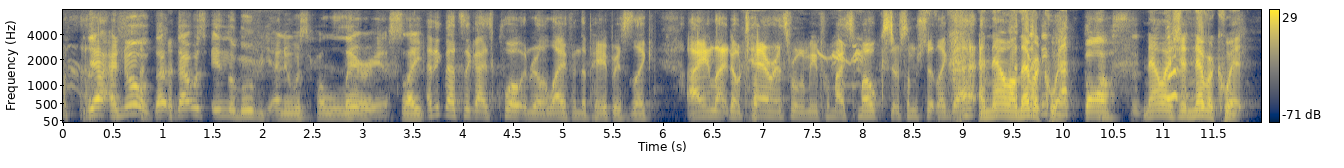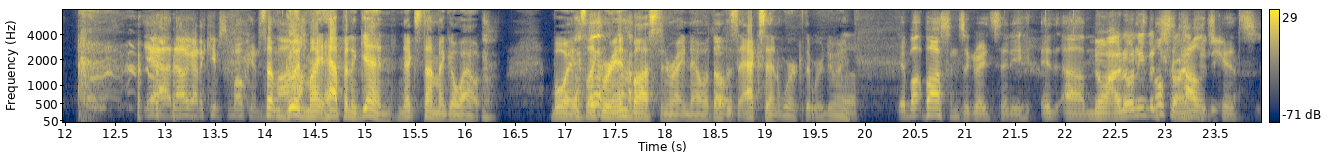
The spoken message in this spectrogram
yeah, I know that that was in the movie, and it was hilarious. Like, I think that's the guy's quote in real life in the papers. Is like, I ain't let no terrorists ruin me for my smokes or some shit like that. And now I'll never quit. Boston. Now I should never quit. Yeah, now I gotta keep smoking. Something ma. good might happen again next time I go out. Boy, it's like we're in Boston right now with all this accent work that we're doing. Yeah, Bo- Boston's a great city. It, um, No, I don't even try and college do the kids.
